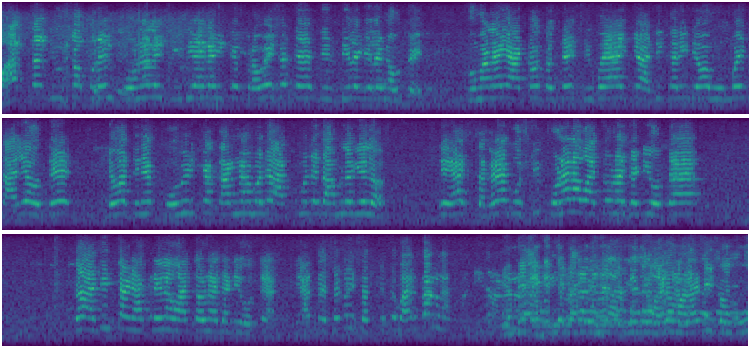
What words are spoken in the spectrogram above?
बहात्तर दिवसापर्यंत कोणाला सीबीआयला इथे दि- दिले गेले नव्हते. तुम्हालाही आठवत होते सीबीआयचे अधिकारी जेव्हा मुंबईत आले होते तेव्हा तिने कोविडच्या कारणामध्ये आतमध्ये दाबलं गेलं. ते ह्या सगळ्या गोष्टी कोणाला वाचवण्यासाठी होत्या? तर आदित्य ठाकरेला वाचवण्यासाठी होत्या. आता सगळी सत्य तर बाहेर सांगणार मराठी सांगू.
